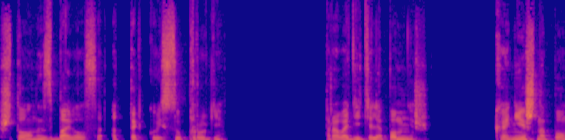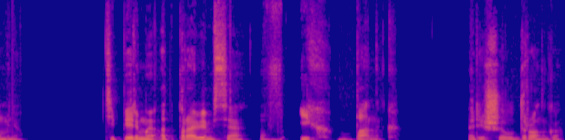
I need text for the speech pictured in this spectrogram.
что он избавился от такой супруги». «Проводителя помнишь?» «Конечно помню. Теперь мы отправимся в их банк, решил Дронго.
